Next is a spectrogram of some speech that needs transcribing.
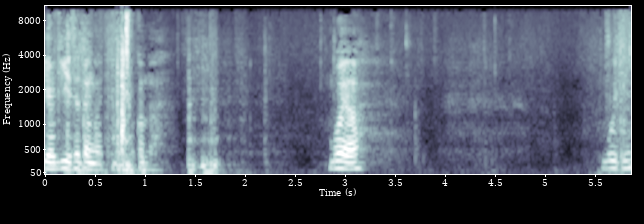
여기 있었던 것 같은데, 잠깐만. 뭐야? 뭐지?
